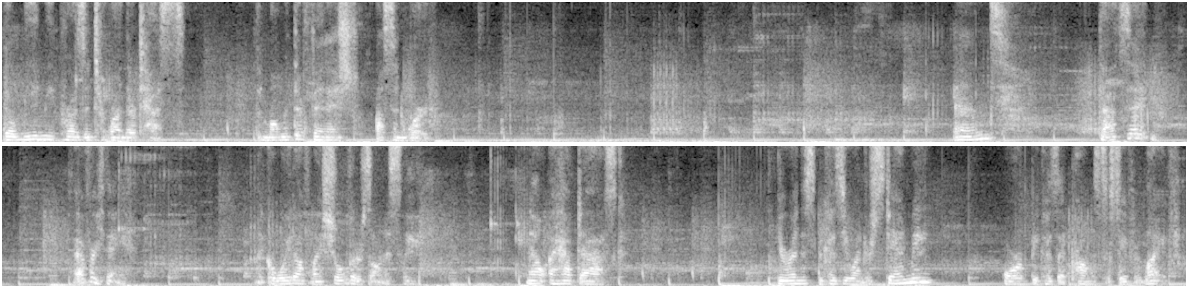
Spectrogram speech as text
They'll need me present to run their tests. The moment they're finished, I'll send word. And that's it. Everything. Like a weight off my shoulders, honestly. Now I have to ask. You're in this because you understand me? Or because I promised to save your life?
